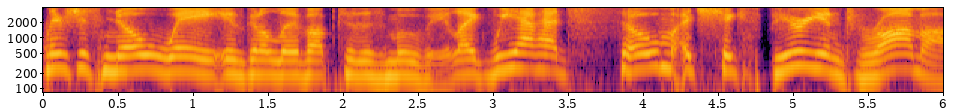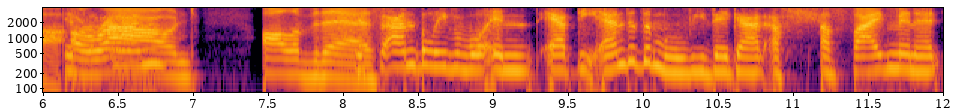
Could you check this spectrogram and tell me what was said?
There's just no way is going to live up to this movie. Like we have had so much Shakespearean drama It's around all of this. It's unbelievable. And at the end of the movie, they got a, a five minute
